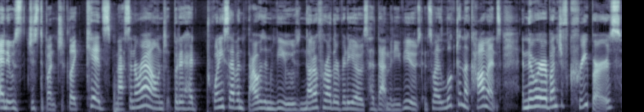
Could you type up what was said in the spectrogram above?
and it was just a bunch of like kids messing around but it had 27,000 views. None of her other videos had that many views. And so i looked in the comments and there were a bunch of creepers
